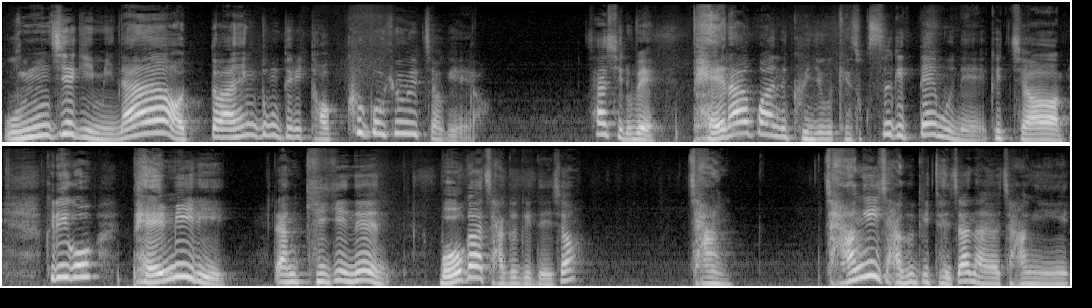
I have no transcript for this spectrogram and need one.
움직임이나 어떠한 행동들이 더 크고 효율적이에요. 사실 왜 배라고 하는 근육을 계속 쓰기 때문에 그쵸? 그리고 배밀이랑 기기는 뭐가 자극이 되죠? 장. 장이 자극이 되잖아요, 장이.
